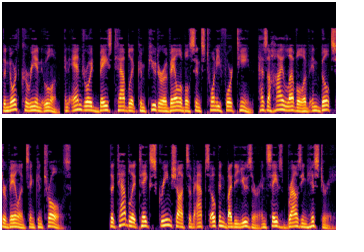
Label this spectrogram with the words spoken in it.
The North Korean Woolim, an Android based tablet computer available since 2014, has a high level of inbuilt surveillance and controls. The tablet takes screenshots of apps opened by the user and saves browsing history.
